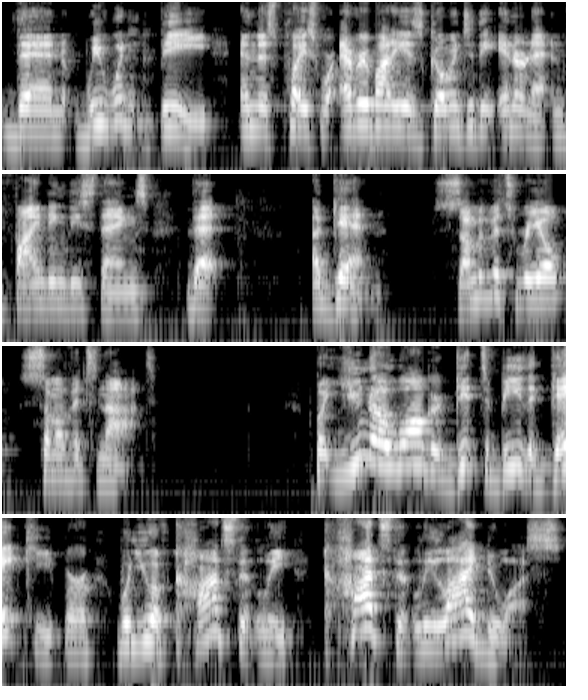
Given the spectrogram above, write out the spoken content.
then we wouldn't be in this place where everybody is going to the internet and finding these things that, again, some of it's real, some of it's not. But you no longer get to be the gatekeeper when you have constantly, constantly lied to us.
